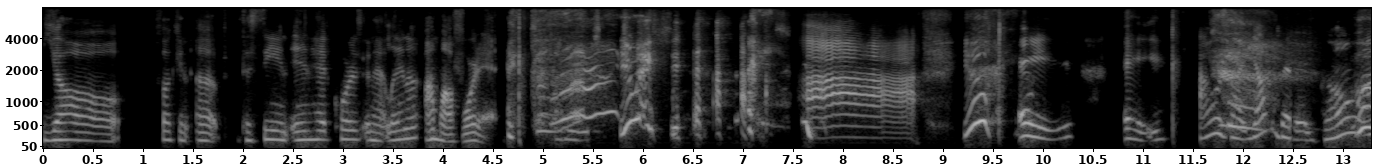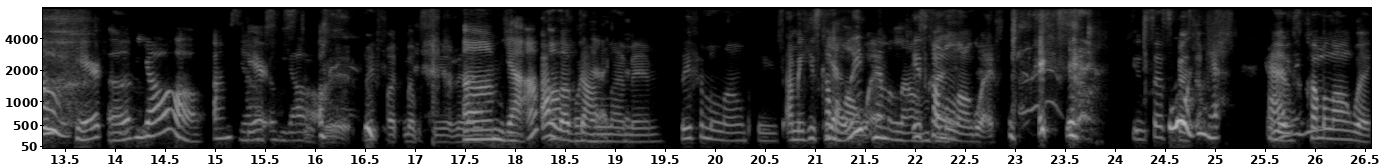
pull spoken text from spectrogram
y'all fucking up the CNN headquarters in Atlanta. I'm all for that. you ain't shit. ah, you. hey, hey. I was like, y'all better go. I'm scared of y'all. I'm scared Y'all of y'all. stupid. They fucked up CNN. Um, yeah, I'm I love Don that. Lemon. Leave him alone, please. I mean, he's come yeah, a long leave way. him alone. he's come a long way. he's that's Ooh, he ha- Yeah, has come a long way.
